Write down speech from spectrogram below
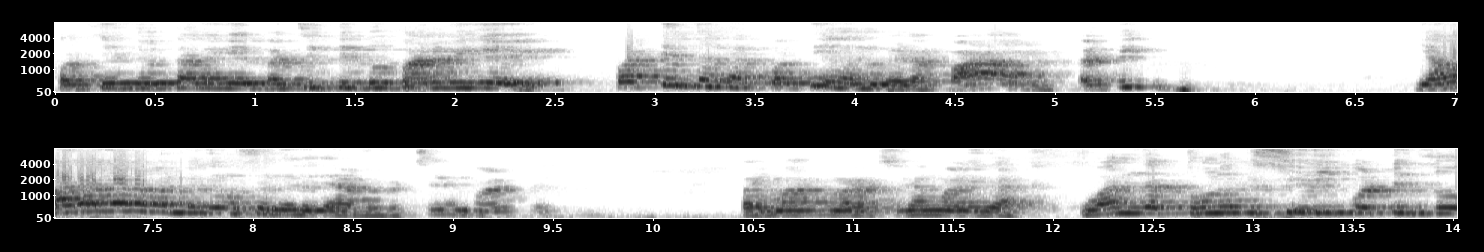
ಕೊಟ್ಟಿದ್ದು ತನಗೆ, ಬಚ್ಚಿಟ್ಟಿದ್ದು ಪರವಿಗೆ ಕೊಟ್ಟಿದ್ದನ್ನ ಕೊಟ್ಟಿ ನನ್ ಬೇಡಪ್ಪ ಕಟ್ಟಿದ್ದು ಯಾವಾಗಲಾರ ಒಂದು ದಿವಸ ನಿನಗೆ ಅದು ರಕ್ಷಣೆ ಮಾಡ್ತೈತಿ ಪರಮಾತ್ಮ ರಕ್ಷಣೆ ಮಾಡಿದ. ಒಂದ ತುಣುಕು ಸಿರಿ ಕೊಟ್ಟಿದ್ದು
